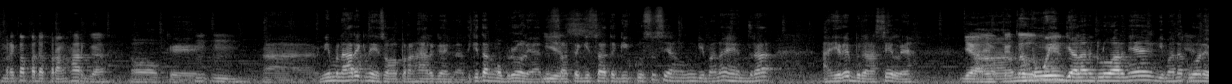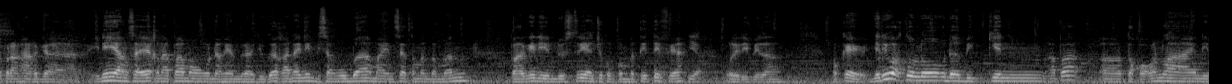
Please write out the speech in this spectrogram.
mereka pada perang harga Oke. Mm-mm. Nah, ini menarik nih soal perang harga. Nanti kita ngobrol ya. Ada Yes. strategi-strategi khusus yang gimana Hendra akhirnya berhasil ya. Ya, Uh, waktu itu nemuin lumayan. jalan keluarnya gimana keluar dari perang harga. Ini yang saya kenapa mau ngundang Hendra juga karena ini bisa ngubah mindset teman-teman apalagi di industri yang cukup kompetitif ya. Iya. Boleh dibilang. Oke, jadi waktu lo udah bikin apa uh, toko online di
